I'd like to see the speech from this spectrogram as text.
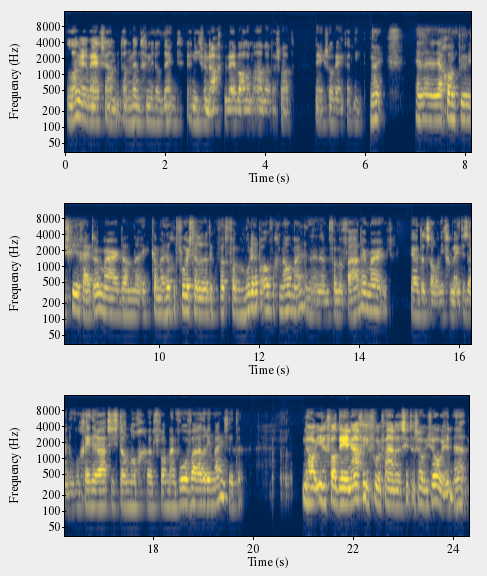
langer werkzaam dan men gemiddeld denkt. En niet van, ach, we hebben allemaal wel eens wat. Nee, zo werkt dat niet. Nee. En uh, ja, gewoon puur nieuwsgierigheid hoor. Maar dan, uh, ik kan me heel goed voorstellen dat ik wat van mijn moeder heb overgenomen. En, en van mijn vader. Maar ja, dat zal wel niet gemeten zijn hoeveel generaties dan nog uh, van mijn voorvader in mij zitten. Nou, in ieder geval DNA van je voorvader zit er sowieso in. Ja.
